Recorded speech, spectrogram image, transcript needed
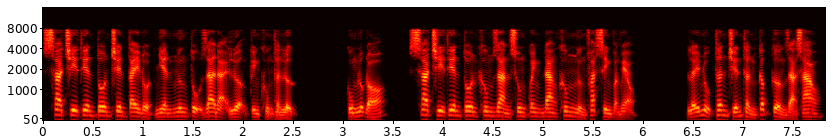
sa chi thiên tôn trên tay đột nhiên ngưng tụ ra đại lượng kinh khủng thần lực. Cùng lúc đó sa chi thiên tôn không gian xung quanh đang không ngừng phát sinh vật mèo lấy nụ thân chiến thần cấp cường giả sao?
